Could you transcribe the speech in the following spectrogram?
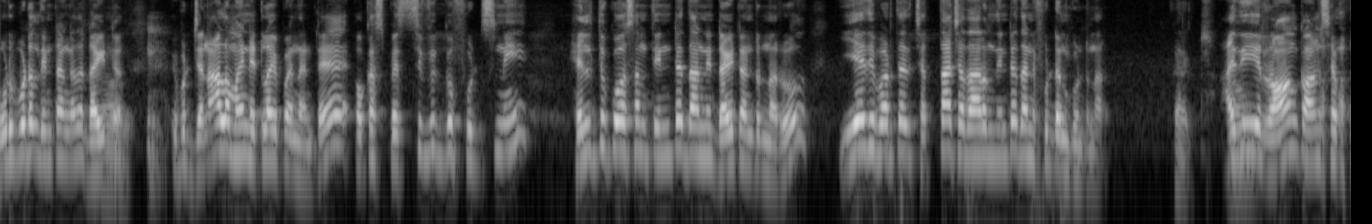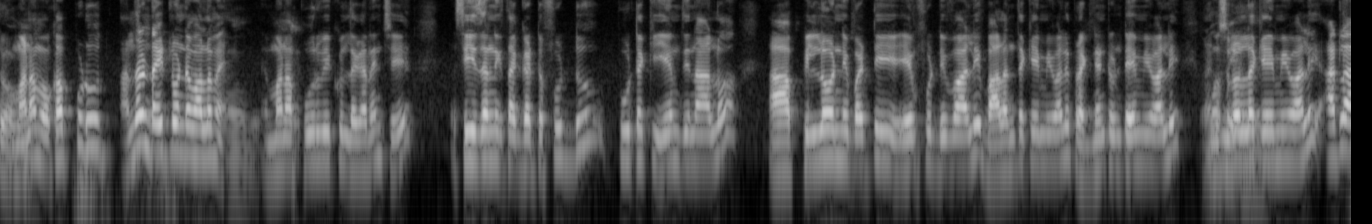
మూడు పూటలు తింటాం కదా డైట్ ఇప్పుడు జనాల మైండ్ ఎట్లా అయిపోయిందంటే ఒక స్పెసిఫిక్ ఫుడ్స్ని హెల్త్ కోసం తింటే దాన్ని డైట్ అంటున్నారు. ఏది పడితే అది చెత్తా చెదారం తింటే దాన్ని ఫుడ్ అనుకుంటున్నారు. కరెక్ట్ అది రాంగ్ కాన్సెప్ట్ మనం ఒకప్పుడు అందరం డైట్లో ఉండే వాళ్ళమే. మన పూర్వీకుల దగ్గర నుంచి సీజన్కి తగ్గట్టు ఫుడ్ పూటకి ఏం తినాలో ఆ పిల్లోడిని బట్టి ఏం ఫుడ్ ఇవ్వాలి బాలంతకి ఏమి ఇవ్వాలి ప్రెగ్నెంట్ ఉంటే ఏమి ఇవ్వాలి ముసలోళ్ళకి ఏమి ఇవ్వాలి అట్లా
